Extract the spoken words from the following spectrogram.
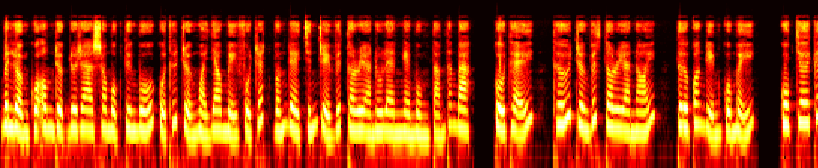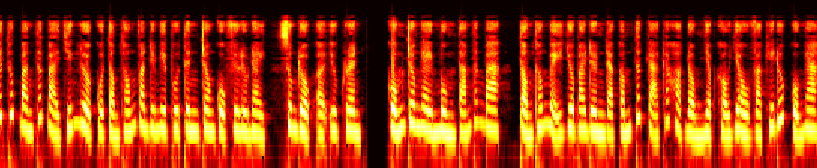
Bình luận của ông được đưa ra sau một tuyên bố của Thứ trưởng Ngoại giao Mỹ phụ trách vấn đề chính trị Victoria Nuland ngày 8 tháng 3. Cụ thể, Thứ trưởng Victoria nói, từ quan điểm của Mỹ, cuộc chơi kết thúc bằng thất bại chiến lược của Tổng thống Vladimir Putin trong cuộc phiêu lưu này, xung đột ở Ukraine. Cũng trong ngày 8 tháng 3, Tổng thống Mỹ Joe Biden đã cấm tất cả các hoạt động nhập khẩu dầu và khí đốt của Nga,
